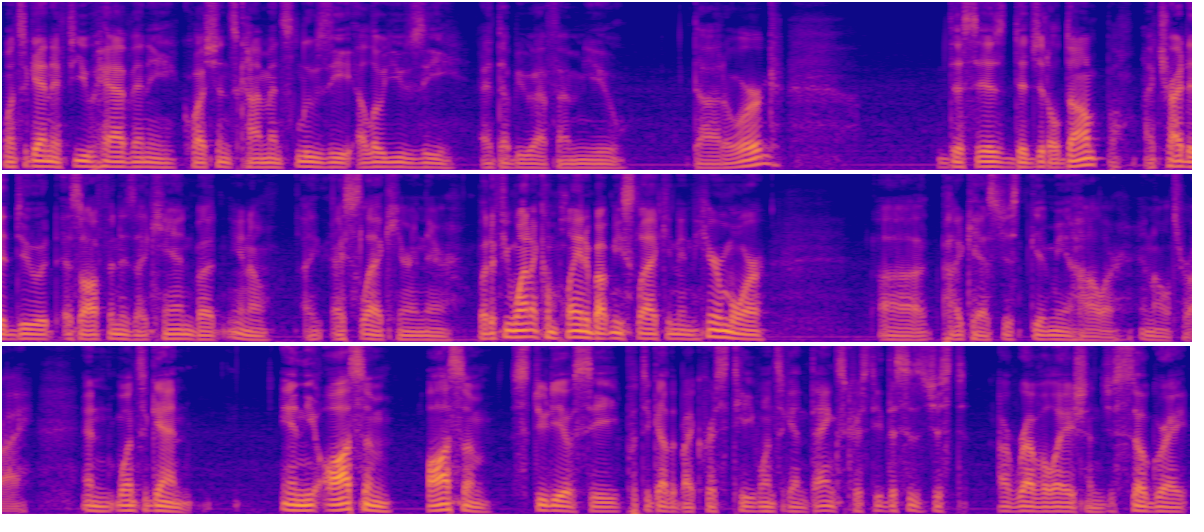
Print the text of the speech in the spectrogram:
Once again, if you have any questions, comments, Louz, L O U Z, at WFMU.org. This is Digital Dump. I try to do it as often as I can, but, you know, I, I slack here and there. But if you want to complain about me slacking and hear more uh, podcasts, just give me a holler and I'll try. And once again, in the awesome, awesome Studio C put together by Chris T. Once again, thanks, Christy. This is just a revelation, just so great.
